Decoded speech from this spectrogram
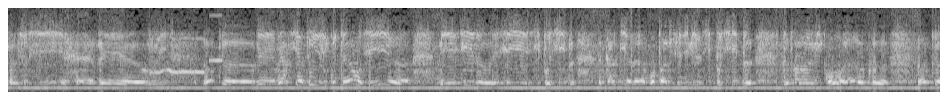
pas de souci. Donc, merci à tous les écouteurs aussi. mais essayez, de, si possible, quand il y a de la propagande, je si possible, de prendre le micro. Voilà, donc, donc euh,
